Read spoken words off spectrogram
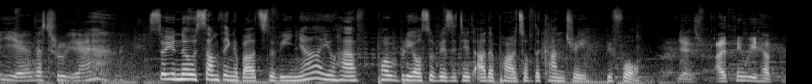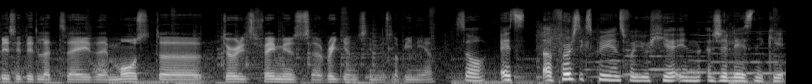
Yeah, that's true. Yeah. So you know something about Slovenia. You have probably also visited other parts of the country before. Yes, I think we have visited, let's say, the most uh, tourist famous uh, regions in Slovenia. So it's a first experience for you here in Železniki.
